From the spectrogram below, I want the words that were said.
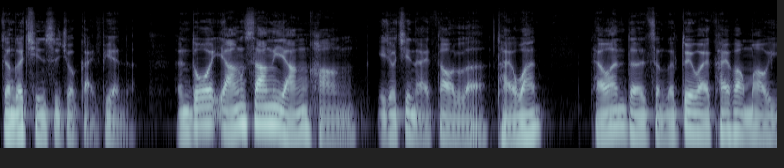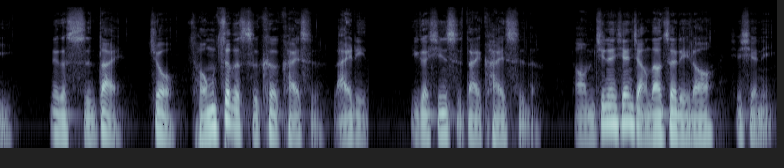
整个情势就改变了，很多洋商洋行。也就进来到了台湾，台湾的整个对外开放贸易那个时代，就从这个时刻开始来临，一个新时代开始了。好，我们今天先讲到这里喽，谢谢你。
